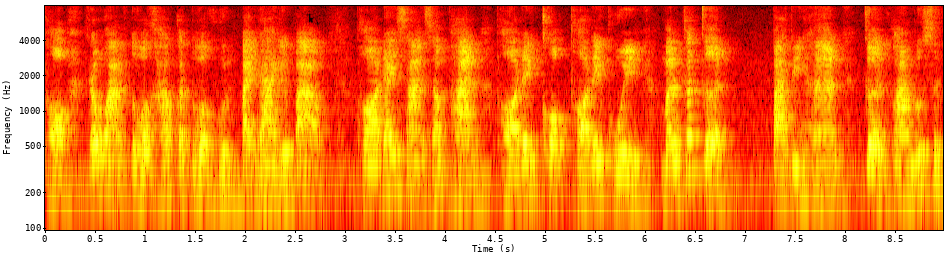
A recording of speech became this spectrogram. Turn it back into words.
คอ ระหว่างตัวเขากับตัวคุณไปได้หรือเปล่า พอได้สารสัมพันธ์ พอได้คบ พอได้คุย มันก็เกิดปาฏิหาริย์เกิดความรู้สึก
